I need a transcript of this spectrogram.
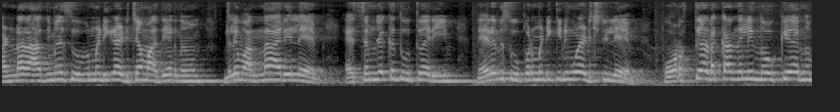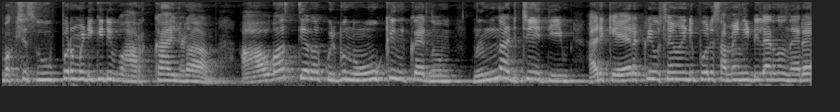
പണ്ട് ആദ്യമേ സൂപ്പർ മെഡിക്കൽ അടിച്ചാൽ മതിയായിരുന്നു. ഇന്നലെ വന്ന കാര്യമല്ലേ എസ് എം ജൊക്കെ തൂത്ത് വരിയും നേരെ ഒരു സൂപ്പർ മെഡിക്കലും കൂടെ അടിച്ചിട്ടില്ലേ? പുറത്ത് കിടക്കാന്നല്ലേ നോക്കിയായിരുന്നു. പക്ഷേ സൂപ്പർ മെഡിക്കറ്റ് വർക്കായില്ലടാ അവസ്ഥയായിരുന്നു. കുരിപ്പ് നോക്കി നിൽക്കുമായിരുന്നു നിന്ന് അടിച്ച് കയറ്റിയും ഒരു ക്യാരക്ടർ യൂസ് ചെയ്യാൻ വേണ്ടി പോലും സമയം കിട്ടിയില്ലായിരുന്നു. നേരെ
